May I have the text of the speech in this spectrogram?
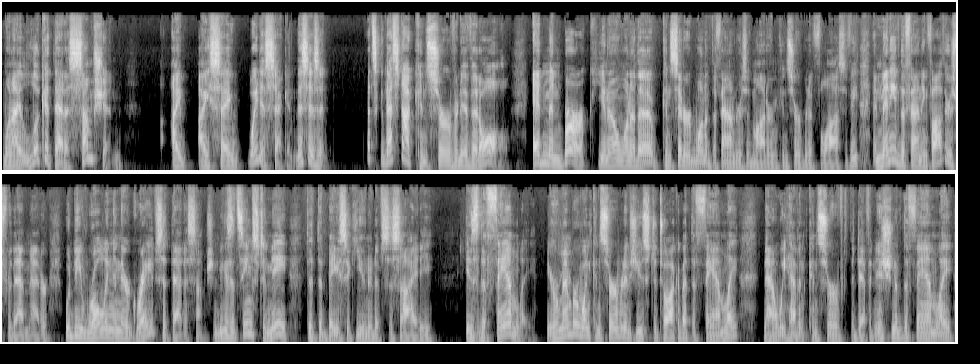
when I look at that assumption, I I say, wait a second, this isn't that's, that's not conservative at all. Edmund Burke, you know, one of the considered one of the founders of modern conservative philosophy, and many of the founding fathers for that matter, would be rolling in their graves at that assumption because it seems to me that the basic unit of society is the family. You remember when conservatives used to talk about the family? Now we haven't conserved the definition of the family,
